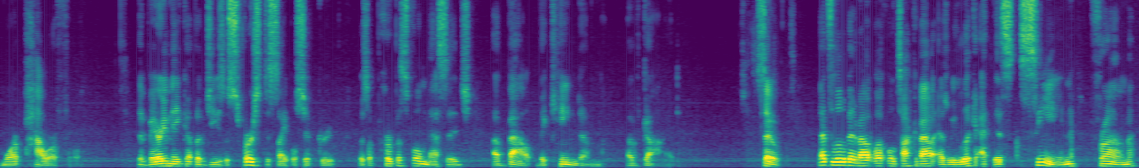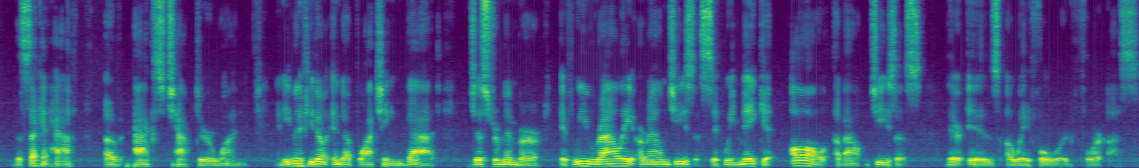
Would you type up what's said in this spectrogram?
more powerful. The very makeup of Jesus' first discipleship group was a purposeful message about the kingdom of God. So, that's a little bit about what we'll talk about as we look at this scene from the second half of Acts chapter 1. And even if you don't end up watching that, just remember if we rally around Jesus, if we make it all about Jesus, there is a way forward for us.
